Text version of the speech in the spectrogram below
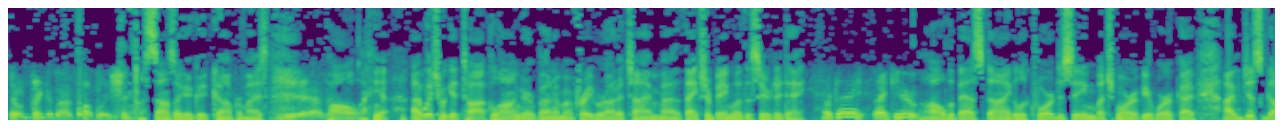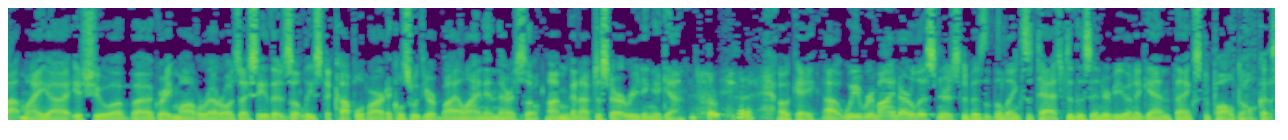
don't think about publishing. Sounds like a good compromise. Yeah, Paul. Yeah, I wish we could talk longer, but I'm afraid we're out of time. Uh, thanks for being with us here today. Okay, thank you. All the best. I look forward to seeing much more of your work. I, I've just got my uh, issue of uh, Great Model Railroads. I see there's at least a couple of articles with your byline in there, so I'm going to have to start reading again. Okay. Okay. Uh, we remind our listeners to visit the links attached to this interview, and again, thanks to Paul Dolkos.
